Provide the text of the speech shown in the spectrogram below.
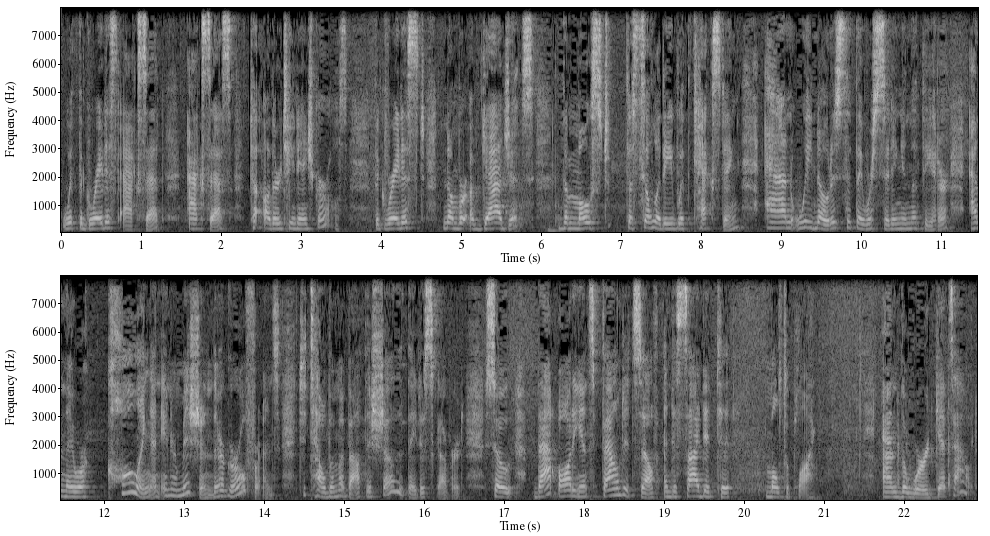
with the greatest access access to other teenage girls, the greatest number of gadgets, the most facility with texting, and we noticed that they were sitting in the theater and they were calling an intermission their girlfriends to tell them about this show that they discovered. So that audience found itself and decided to multiply. And the word gets out.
